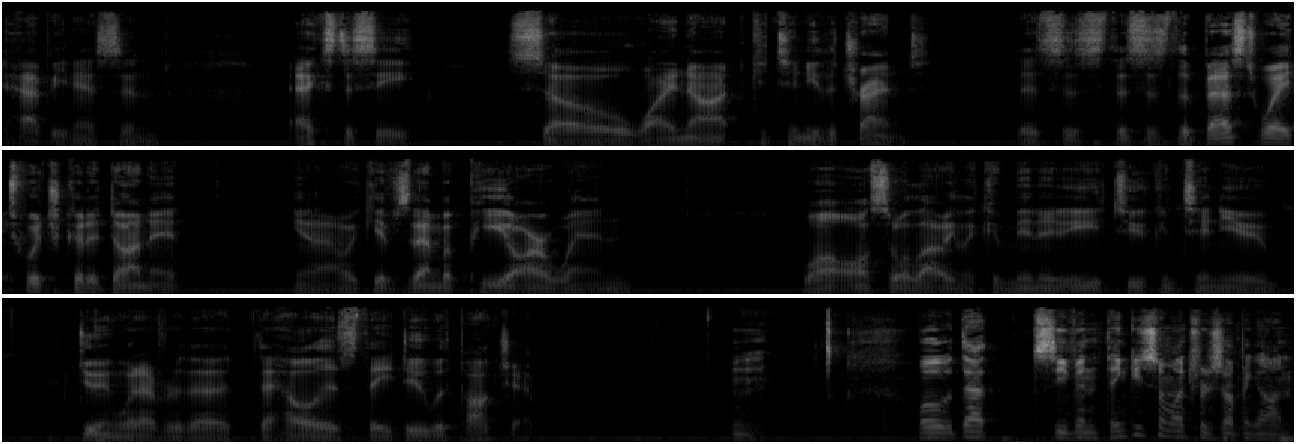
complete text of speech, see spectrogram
happiness and ecstasy. So why not continue the trend? This is this is the best way Twitch could have done it. You know, it gives them a PR win while also allowing the community to continue doing whatever the, the hell is they do with PogChamp. Hmm. Well, with that, Steven, thank you so much for jumping on.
